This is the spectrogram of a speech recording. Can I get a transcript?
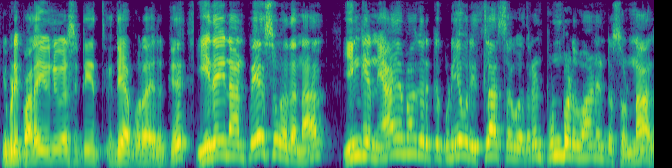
இப்படி பல யூனிவர்சிட்டி இந்தியா பூரா இருக்கு. இதை நான் பேசுவதனால் இங்கே நியாயமாக இருக்கக்கூடிய ஒரு இஸ்லாம் சகோதரன் புண்படுவான் என்று சொன்னால்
